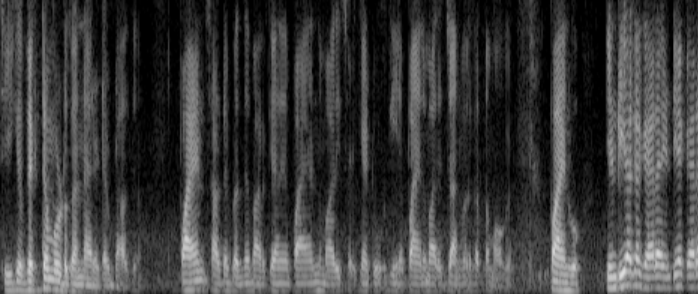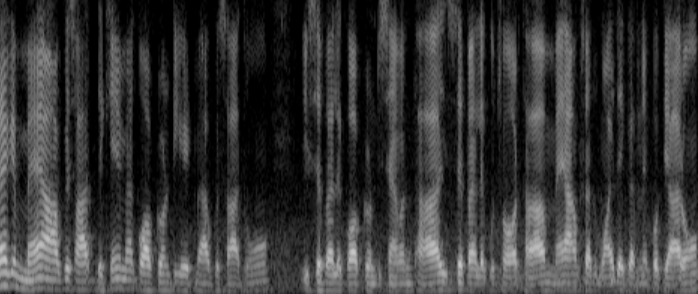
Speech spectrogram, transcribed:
ठीक है विक्टम वुड का नैरेटिव डाल दें। पायन साढ़े बंदे मार के आए, पायन हमारी सड़कें टूट गई हैं, पायन हमारे जानवर ख़त्म हो गए, पायन वो, इंडिया का कह रहा है, इंडिया कह रहा है कि मैं आपके साथ देखें मैं कॉप ट्वेंटी एट में आपके साथ हूँ इससे पहले कॉप ट्वेंटी सेवन था इससे पहले कुछ और था। मैं आपके साथ माहे करने को तैयार हूँ।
